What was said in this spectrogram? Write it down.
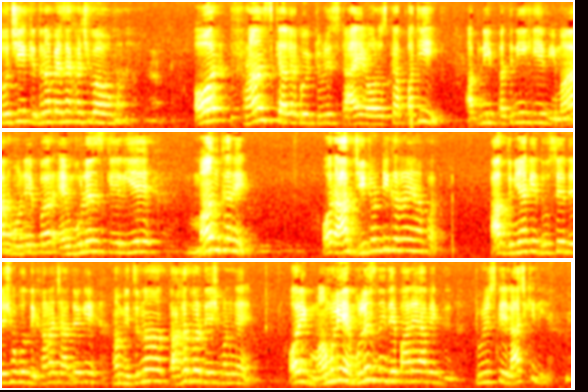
सोचिए कितना पैसा खर्च हुआ होगा। और फ्रांस के अगर कोई टूरिस्ट आए और उसका पति, अपनी पत्नी के बीमार होने पर एंबुलेंस के लिए मांग करें। और आप जी ट्वेंटी कर रहे हैं यहाँ पर। आप दुनिया के दूसरे देशों को दिखाना चाहते हो कि हम इतना ताकतवर देश बन गए और एक मामूली एंबुलेंस नहीं दे पा रहे आप एक टूरिस्ट के इलाज के लिए।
